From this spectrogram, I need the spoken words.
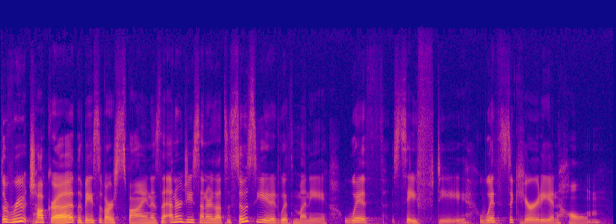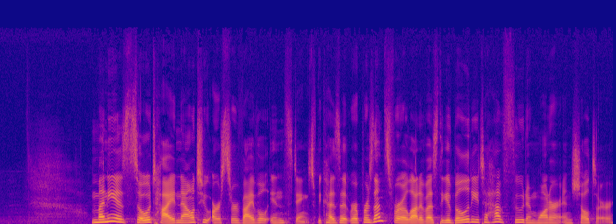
the root chakra at the base of our spine is the energy center that's associated with money with safety with security and home Money is so tied now to our survival instinct because it represents for a lot of us the ability to have food and water and shelter.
